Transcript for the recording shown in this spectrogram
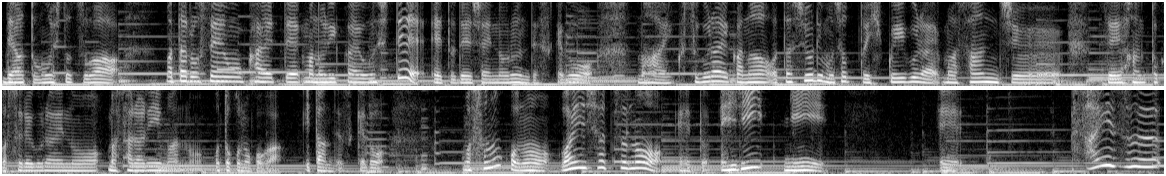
であともう一つはまた路線を変えて、まあ、乗り換えをして、えー、と電車に乗るんですけどまあいくつぐらいかな。私よりもちょっと低いぐらい、まあ、30前半とかそれぐらいの、まあ、サラリーマンの男の子がいたんですけど、まあ、その子のワイシャツの、えー、と襟に、えー、サイズ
